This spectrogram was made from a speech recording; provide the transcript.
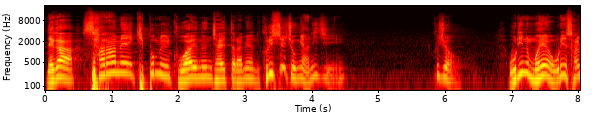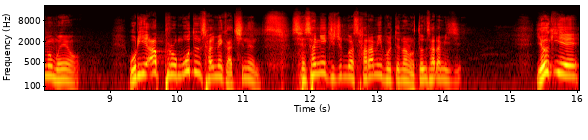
내가 사람의 기쁨을 구하는 자였더라면 그리스도의 종이 아니지. 그죠? 우리는 뭐예요? 우리의 삶은 뭐예요? 우리 앞으로 모든 삶의 가치는 세상의 기준과 사람이 볼 때 난 어떤 사람이지? 여기에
